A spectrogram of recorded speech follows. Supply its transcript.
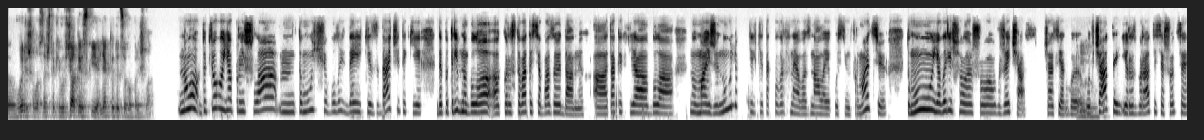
вирішила все ж таки вивчати SQL? Як ти до цього прийшла? Ну, до цього я прийшла, тому що були деякі задачі такі, де потрібно було користуватися базою даних. А так як я була ну, майже нуль, тільки так поверхнево знала якусь інформацію, тому я вирішила, що вже час. Час якби вивчати і розбиратися, що це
